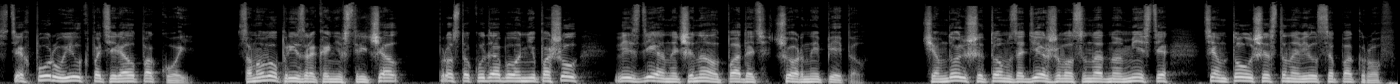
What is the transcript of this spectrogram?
с тех пор Уилк потерял покой. Самого призрака не встречал, просто куда бы он ни пошел, везде начинал падать черный пепел. Чем дольше Том задерживался на одном месте, тем толще становился покров.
